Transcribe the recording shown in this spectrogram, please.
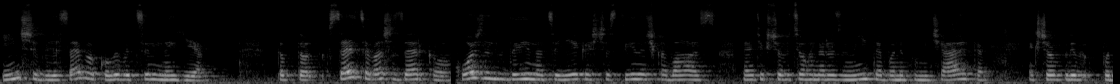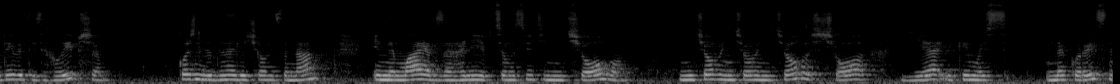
інше для себе, коли ви цим не є. Тобто, все це ваше дзеркало. Кожна людина це є якась частиночка вас, навіть якщо ви цього не розумієте або не помічаєте. Якщо ви подивитесь глибше, кожна людина для чогось дана, і немає взагалі в цьому світі нічого, нічого, нічого, нічого, що є якимось некорисним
